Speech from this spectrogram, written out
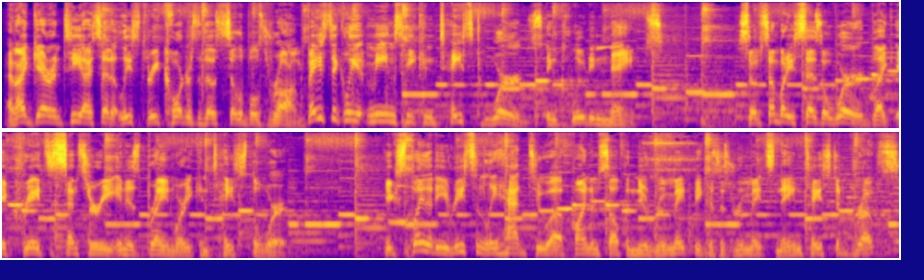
And I guarantee I said at least three quarters of those syllables wrong. Basically, it means he can taste words, including names. So if somebody says a word, like it creates a sensory in his brain where he can taste the word. He explained that he recently had to uh, find himself a new roommate because his roommate's name tasted gross.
